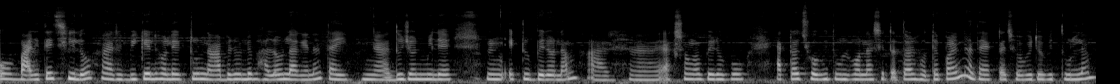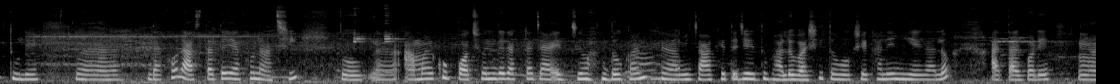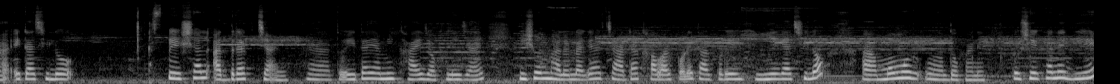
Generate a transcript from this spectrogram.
ও বাড়িতে ছিল আর বিকেল হলে একটু না বেরোলে ভালো লাগে না তাই দুজন মিলে একটু বেরোলাম। আর একসঙ্গে বেরোবো একটা ছবি তুলবো না সেটা তো আর হতে পারে না তাই একটা ছবি টবি তুললাম তুলে দেখো রাস্তাতেই এখন আছি। তো আমার খুব পছন্দের একটা চায়ের দোকান হ্যাঁ, আমি চা খেতে যেহেতু ভালোবাসি তো সেখানে নিয়ে গেল। আর তারপরে এটা ছিল স্পেশাল আদ্রাক চায়। হ্যাঁ তো এটাই আমি খাই যখনই যাই। ভীষণ ভালো লাগে। আর চাটা খাওয়ার পরে তারপরে নিয়ে গেছিল মোমোর দোকানে। তো সেখানে গিয়ে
